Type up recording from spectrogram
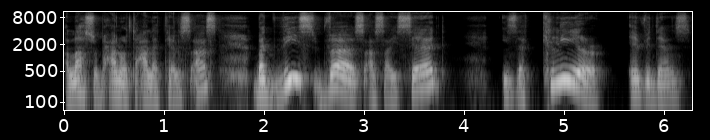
Allah subhanahu wa ta'ala tells us, but this verse, as I said, is a clear evidence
